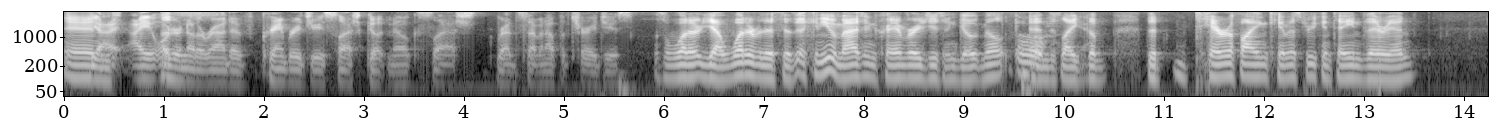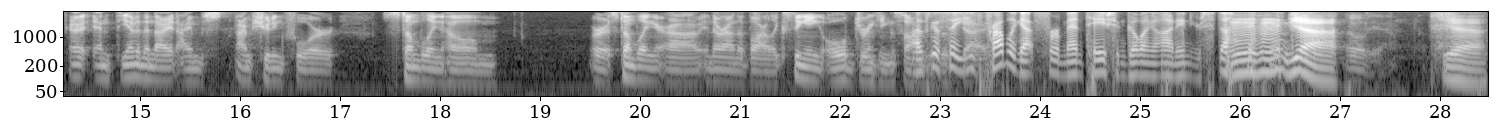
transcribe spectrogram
And yeah, I, I order another round of cranberry juice slash goat milk slash red seven up with cherry juice. So whatever, yeah, whatever this is. Can you imagine cranberry juice and goat milk, and just like the the terrifying chemistry contained therein? Uh, and at the end of the night, I'm s- I'm shooting for stumbling home, or stumbling uh, in around the bar, like singing old drinking songs. I was gonna say this you've probably got fermentation going on in your stomach. Mhm, Yeah, Oh yeah. yeah.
